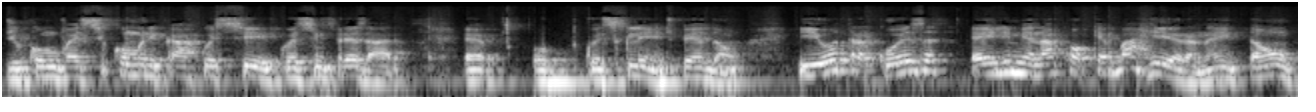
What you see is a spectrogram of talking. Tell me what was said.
de como vai se comunicar com esse, com esse empresário, é, com esse cliente, perdão. E outra coisa é eliminar qualquer barreira, né? Então,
